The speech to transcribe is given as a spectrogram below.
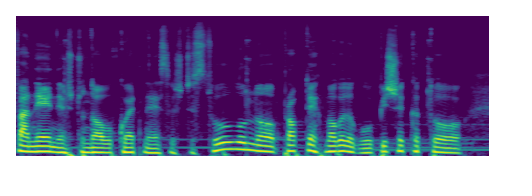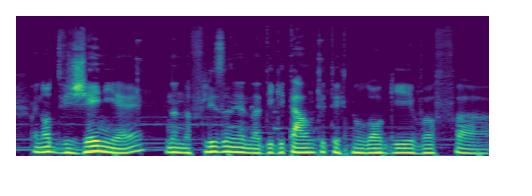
Това не е нещо ново, което не е съществувало, но PropTech мога да го опиша като едно движение на навлизане на дигиталните технологии в а,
